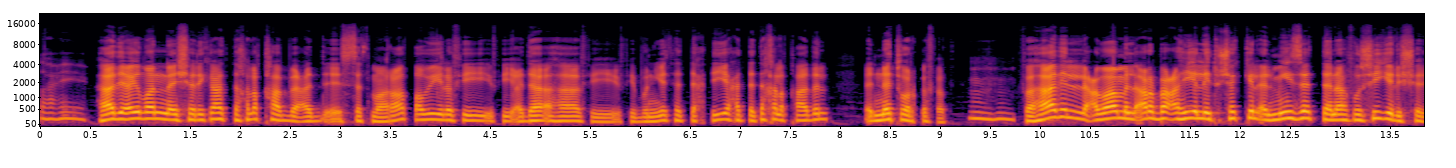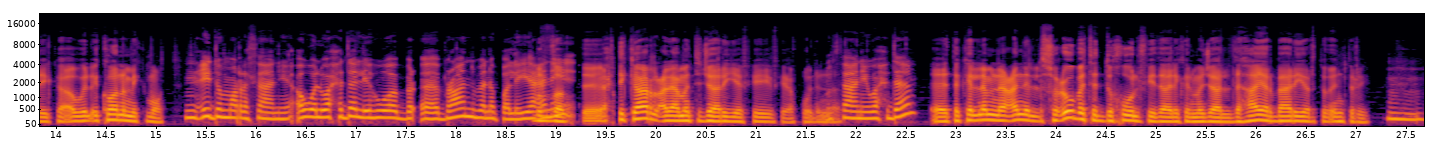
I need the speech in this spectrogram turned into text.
صحيح. هذه أيضا الشركات تخلقها بعد استثمارات طويلة في في أدائها في في بنيتها التحتية حتى تخلق هذا ال network effect. فهذه العوامل الأربعة هي اللي تشكل الميزة التنافسية للشركة أو ال economic moat نعيده مرة ثانية. أول واحدة اللي هو بر- آه، brand monopoly يعني بالضبط. احتكار العلامة التجارية في في عقول الناس وثاني واحدة آه، تكلمنا عن صعوبة الدخول في ذلك المجال the higher barrier to entry. مهم.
